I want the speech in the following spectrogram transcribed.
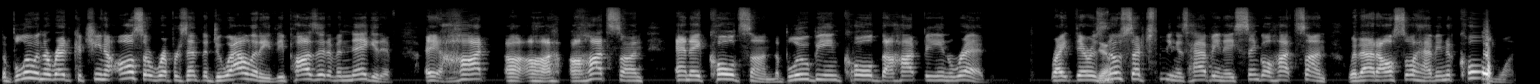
The blue and the red Kachina also represent the duality, the positive and negative. A hot uh, a, a hot sun and a cold sun. The blue being cold, the hot being red. Right? There is yeah. no such thing as having a single hot sun without also having a cold one.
